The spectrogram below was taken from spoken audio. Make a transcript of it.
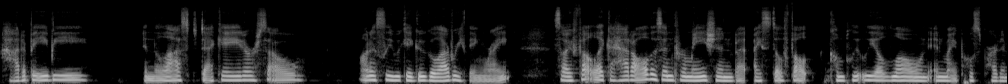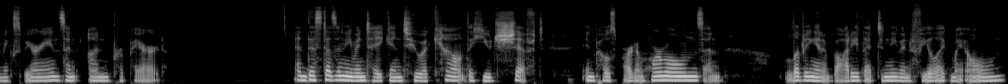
had a baby in the last decade or so. Honestly, we could Google everything, right? So I felt like I had all this information, but I still felt completely alone in my postpartum experience and unprepared. And this doesn't even take into account the huge shift in postpartum hormones and living in a body that didn't even feel like my own.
